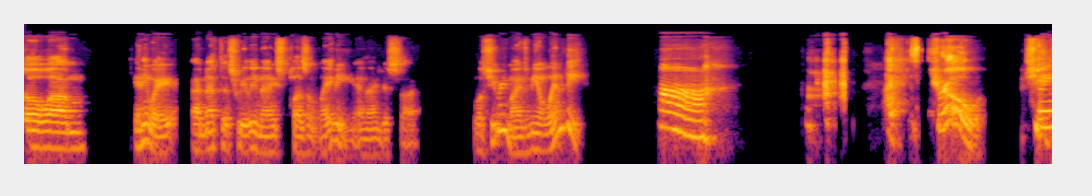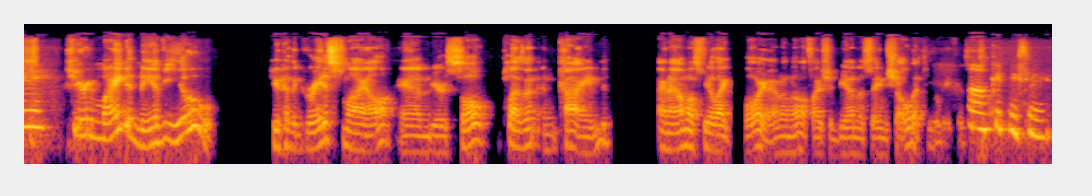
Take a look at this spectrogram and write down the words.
So, um, anyway, I met this really nice, pleasant lady, and I just thought, well, she reminds me of Wendy. Ah. it's true. She, really? she reminded me of you. You have the greatest smile, and you're so pleasant and kind. And I almost feel like boy, I don't know if I should be on the same show with you because. Oh like, goodness me!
